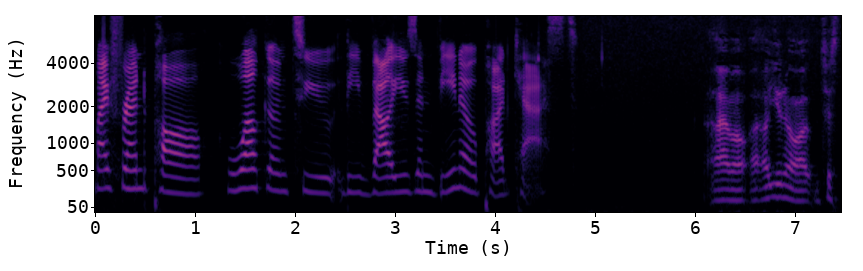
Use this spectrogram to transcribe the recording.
My friend Paul, welcome to the Values and Vino podcast. I'm, a, uh, you know, just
